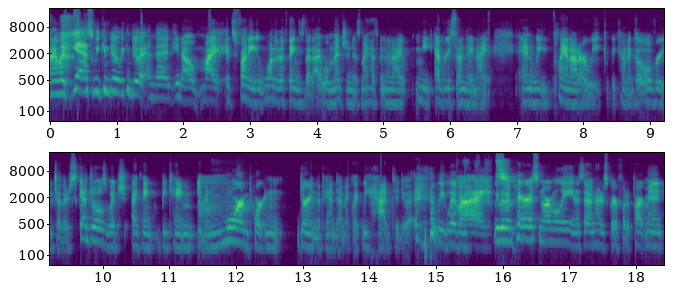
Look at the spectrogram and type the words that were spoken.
and I'm like, yes, we can do it. We can do it. And then, you know, my it's funny. One of the things that I will mention is my husband and I meet every Sunday night, and we plan out our week. We kind of go over each other's schedules, which I think became even Oh. more important during the pandemic. Like we had to do it. we live in we live in Paris normally in a 700 square foot apartment.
